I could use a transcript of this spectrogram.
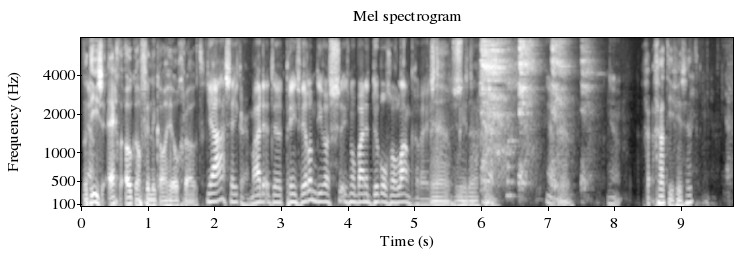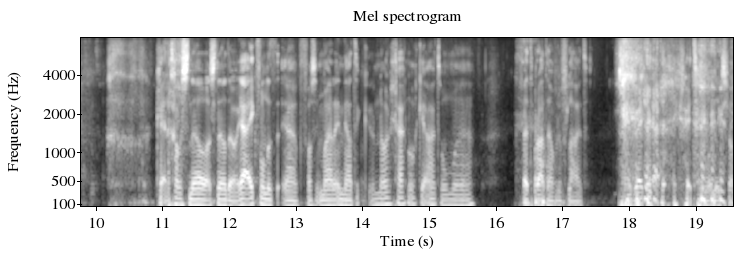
ja, die is echt ook al, vind ik al heel groot. Ja, zeker. Maar de, de Prins Willem die was, is nog bijna dubbel zo lang geweest. Ja, Dus ja. Ja. Ja. Ga- gaat die, Vincent? Oké, dan gaan we snel, snel door. Ja, ik vond het ja, vast, maar inderdaad, ik nodig graag nog een keer uit om vet te praten over de fluit. ik, weet, echt- ik weet er helemaal niks van.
